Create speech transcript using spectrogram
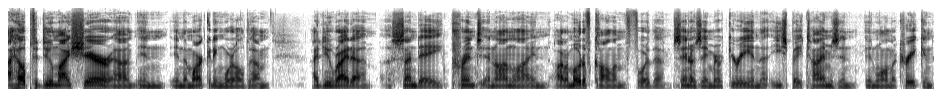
I hope to do my share um, in in the marketing world. Um, I do write a, a, Sunday print and online automotive column for the San Jose Mercury and the East Bay Times in, in Walnut Creek, and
